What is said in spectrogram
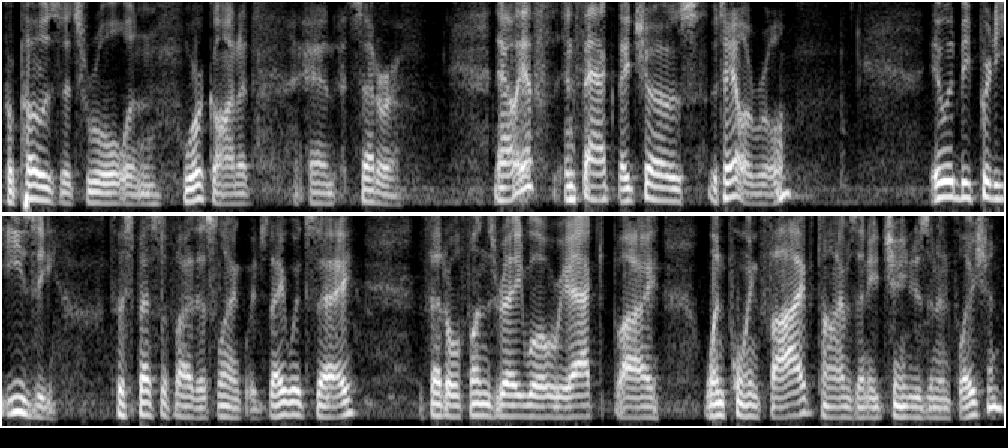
propose its rule and work on it, and et cetera. Now, if in fact they chose the Taylor rule, it would be pretty easy to specify this language. They would say the federal funds rate will react by 1.5 times any changes in inflation.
